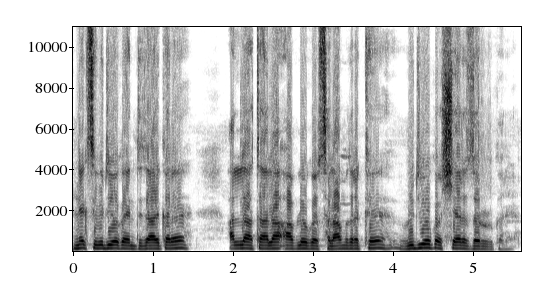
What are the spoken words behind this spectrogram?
نیکسٹ ویڈیو کا انتظار کرے۔ اللہ تعالیٰ آپ لوگوں کو سلامت رکھے۔ ویڈیو کو شیئر ضرور کرے۔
